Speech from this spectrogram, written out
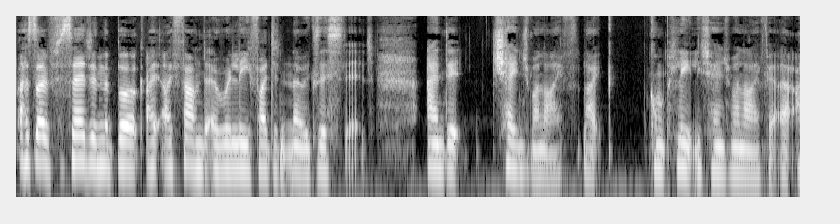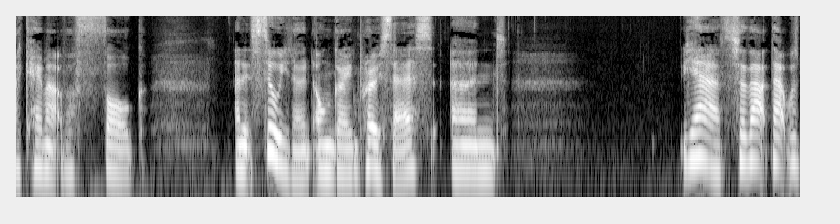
as I've said in the book, I, I found it a relief I didn't know existed, and it changed my life, like completely changed my life. I, I came out of a fog, and it's still you know an ongoing process, and yeah, so that that was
